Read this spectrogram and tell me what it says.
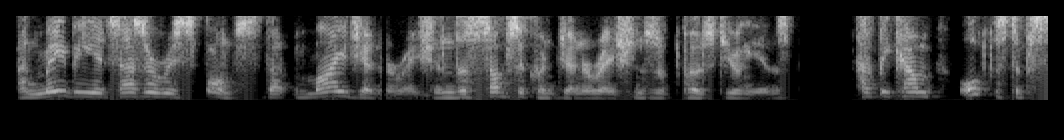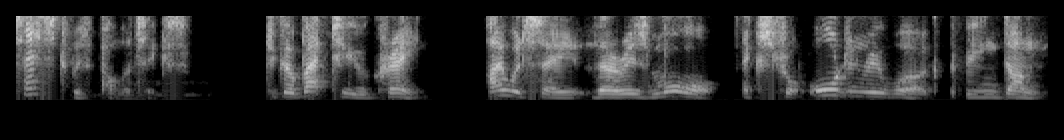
and maybe it's as a response that my generation, the subsequent generations of post Jungians, have become almost obsessed with politics. To go back to Ukraine, I would say there is more extraordinary work being done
